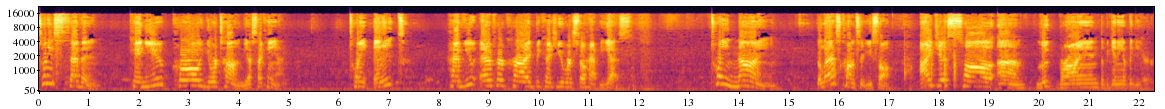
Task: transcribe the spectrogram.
27. Can you curl your tongue? Yes, I can. 28. Have you ever cried because you were so happy? Yes. 29. The last concert you saw. I just saw um, Luke Bryan the beginning of the year.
